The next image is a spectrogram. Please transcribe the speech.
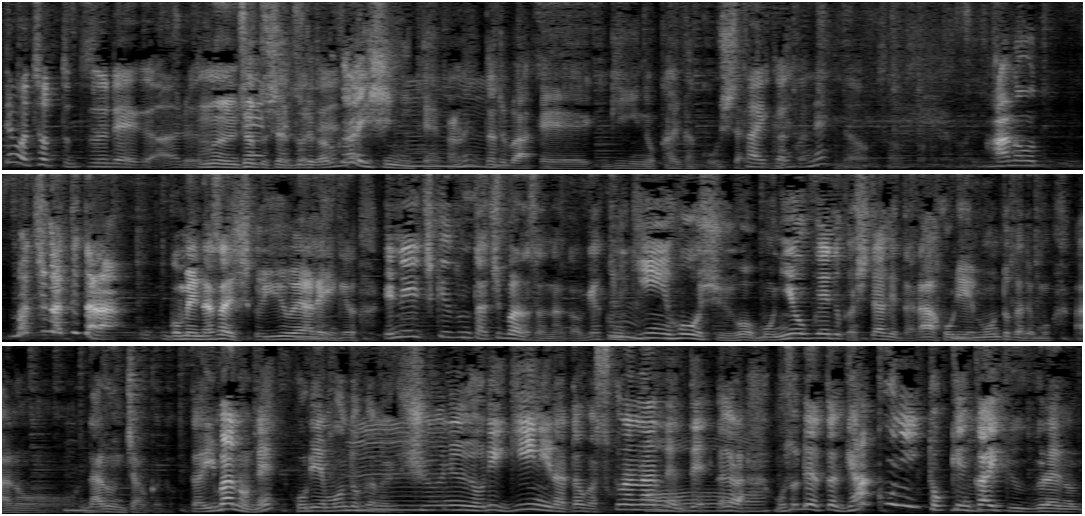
でもちょっとズレがある、うん、ちょっとしたズレがあるから維新に行ったんやからね、うん。例えば、えー議員の改革をしたりとかね。改革ね。そうそうそう。あの間違ってたらごめんなさいしか言われへんけど、NHK の立花さんなんかは逆に議員報酬をもう2億円とかしてあげたら、ホリエモンとかでもあの、なるんちゃうかと。だから今のねホリエモンとかの収入より議員になった方が少ななんねんで、うん。だからもうそれやったら逆に特権階級ぐらいの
